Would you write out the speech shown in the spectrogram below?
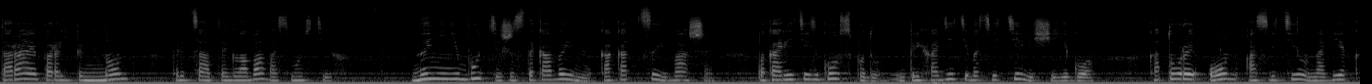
2 Паральпоменон, 30 глава, 8 стих. «Ныне не будьте жестоковыны, как отцы ваши, покоритесь Господу и приходите во святилище Его, который Он осветил навек,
